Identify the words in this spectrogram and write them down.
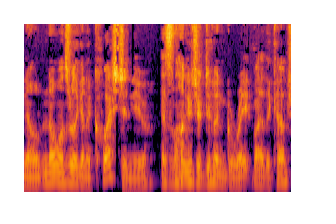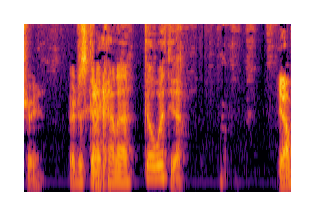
know, no one's really going to question you as long as you're doing great by the country. They're just going to kind of go with you. Yeah.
